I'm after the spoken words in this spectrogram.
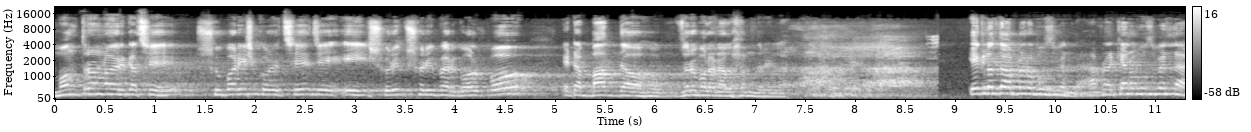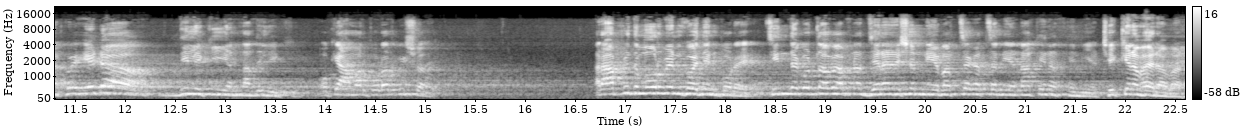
মন্ত্রণালয়ের কাছে সুপারিশ করেছে যে এই শরীফ শরীফের গল্প এটা বাদ দেওয়া হোক। জোরে বলেন, আলহামদুলিল্লাহ। এগুলো তো আপনারা বুঝবেন না। আপনারা কেন বুঝবেন না? এটা দিলে কি আর না দিলে কি? ওকে আমার পড়ার বিষয়। আর আপনি তো মরবেন কয়দিন পরে। চিন্তা করতে হবে আপনার জেনারেশন নিয়ে বাচ্চা কাচ্চা নিয়ে নাতি নাতনি নিয়ে। ঠিক কিনা ভাইরা আবার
